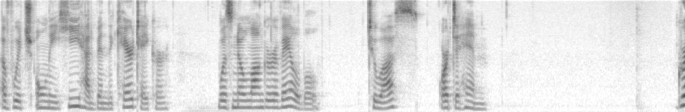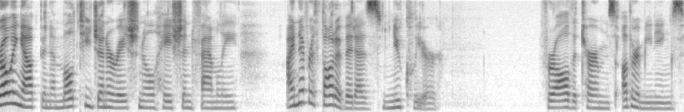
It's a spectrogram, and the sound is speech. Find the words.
of which only he had been the caretaker, was no longer available, to us or to him. Growing up in a multi generational Haitian family, I never thought of it as nuclear. For all the term's other meanings,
